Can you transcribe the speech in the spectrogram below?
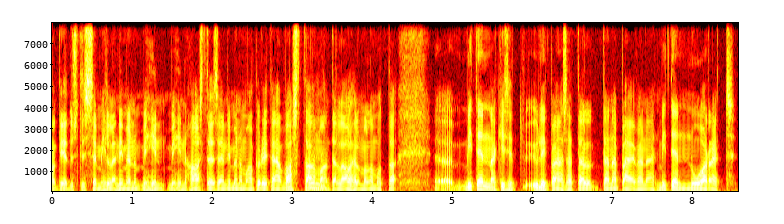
on tietysti se, millä nimen, mihin, mihin haasteeseen nimenomaan pyritään vastaamaan mm. tällä ohjelmalla, mutta miten näkisit ylipäänsä täl, tänä päivänä, että miten nuoret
